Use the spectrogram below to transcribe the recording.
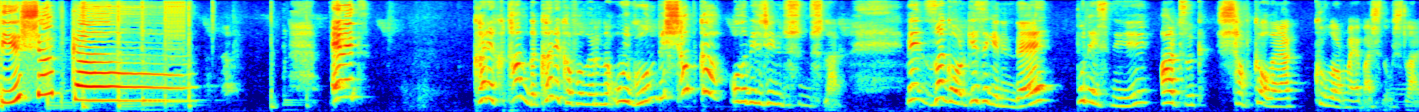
bir şapka. Evet. Kare tam da kare kafalarına uygun bir şapka olabileceğini düşünmüşler. Ve Zagor gezegeninde bu nesneyi artık şapka olarak kullanmaya başlamışlar.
